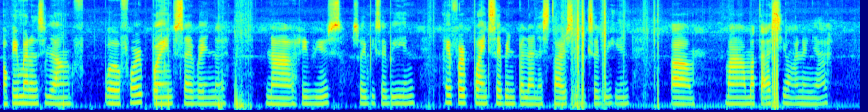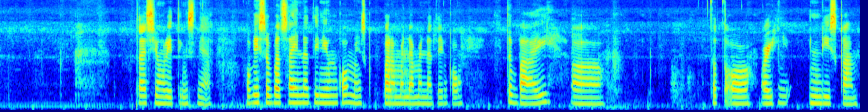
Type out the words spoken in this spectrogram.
Okay, meron silang uh, 4.7 na, na reviews. So, ibig sabihin, ay 4.7 pala na stars. Ibig sabihin, um, ma mataas yung ano niya. Mataas yung ratings niya. Okay, so basahin natin yung comments para malaman natin kung ito ba ay uh, totoo or hindi scam.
